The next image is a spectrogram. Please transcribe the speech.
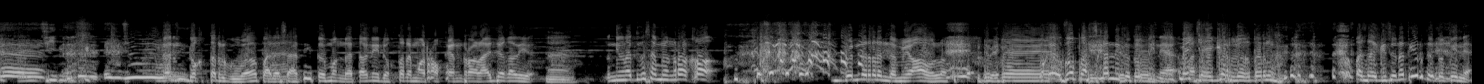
anjing. Dan dokter gua pada saat itu emang nggak tahu nih dokter emang rock and roll aja kali ya. Nah, nyunat gua sambil ngerokok. Beneran demi Allah. Makanya gue pas kan ditutupin ya. Mick Jagger dokter lu. pas lagi sunat kan ditutupin ya?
